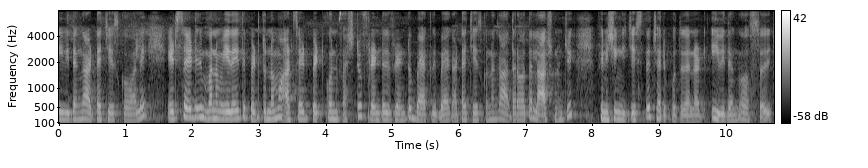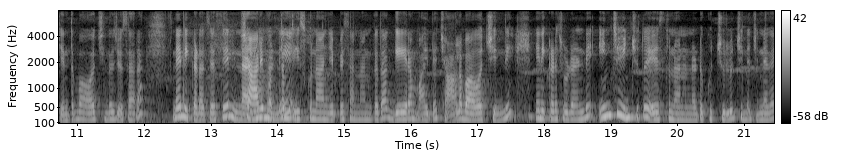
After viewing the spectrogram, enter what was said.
ఈ విధంగా అటాచ్ చేసుకోవాలి. ఎటు సైడ్ మనం ఏదైతే పెడుతున్నామో అటు సైడ్ పెట్టుకొని first front the front back the back attach చేసుకున్నాక ఆ తర్వాత లాస్ట్ నుంచి ఫినిషింగ్ ఇచ్చేస్తే సరిపోతుంది అన్నట్టు ఈ విధంగా వస్తుంది. ఎంత బాగా వచ్చిందో చూసారా? నేను ఇక్కడ వచ్చేసి శారీ మొత్తం తీసుకున్నా అని చెప్పేసి అన్నాను కదా గేరం అయితే చాలా బాగా వచ్చింది. నేను ఇక్కడ చూడండి ఇంచు ఇంచుతో వేస్తున్నాను అన్నట్టు కుచ్చులు చిన్న చిన్నగా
